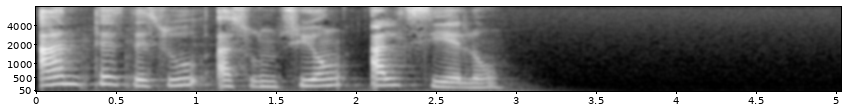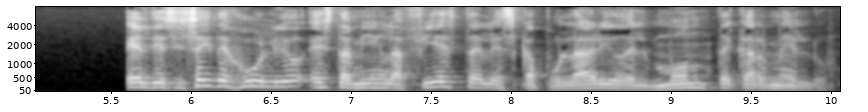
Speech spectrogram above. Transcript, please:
antes de su asunción al cielo. El 16 de julio es también la fiesta del escapulario del Monte Carmelo.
